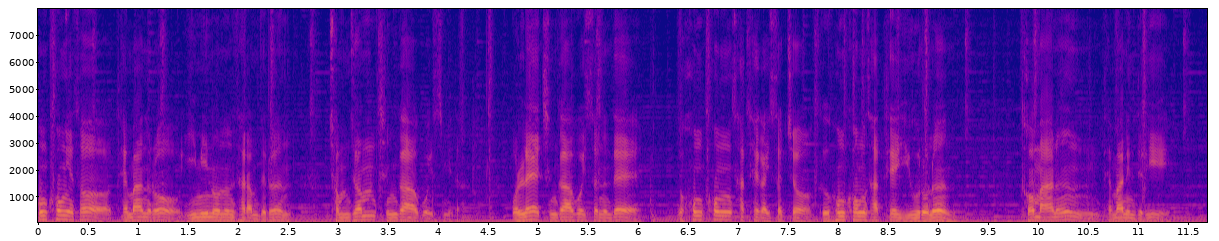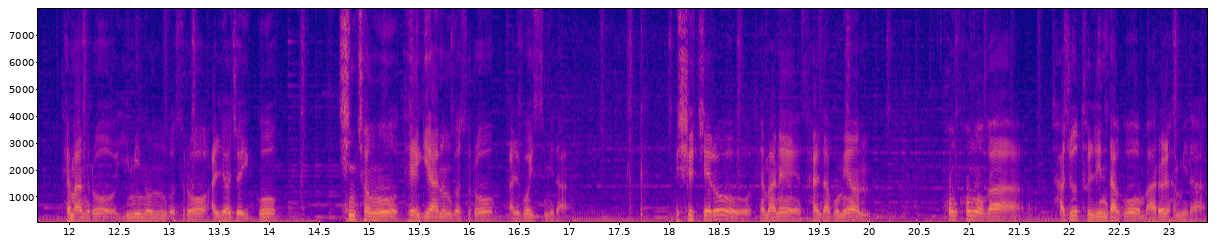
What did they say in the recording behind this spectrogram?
홍콩에서 대만으로 이민 오는 사람들은 점점 증가하고 있습니다. 원래 증가하고 있었는데 그 홍콩 사태가 있었죠. 그 홍콩 사태 이후로는 더 많은 대만인들이 대만으로 이민 오는 것으로 알려져 있고 신청 후 대기하는 것으로 알고 있습니다. 실제로 대만에 살다 보면 홍콩어가 자주 들린다고 말을 합니다.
